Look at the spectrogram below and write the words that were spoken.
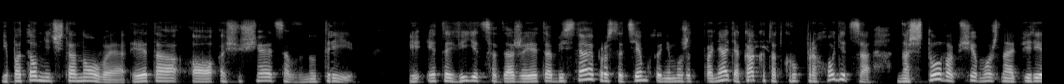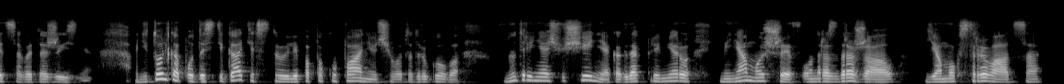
и потом нечто новое. И это а, ощущается внутри. И это видится даже, я это объясняю просто тем, кто не может понять, а как этот круг проходится, на что вообще можно опереться в этой жизни. Не только по достигательству или по покупанию чего-то другого. Внутреннее ощущение, когда, к примеру, меня мой шеф, он раздражал, я мог срываться,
